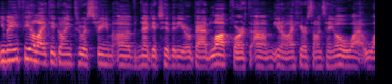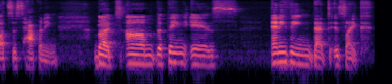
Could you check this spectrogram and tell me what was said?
you may feel like you're going through a stream of negativity or bad luck, or um, you know, I hear someone saying, "Oh, what, what's this happening?" But um, the thing is, anything that is like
